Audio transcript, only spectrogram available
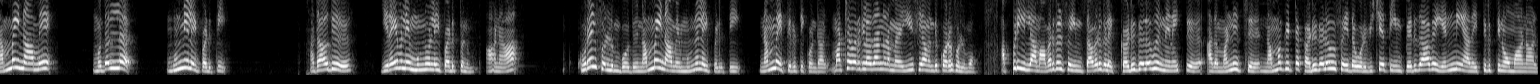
நம்மை நாமே முதல்ல முன்னிலைப்படுத்தி அதாவது இறைவனை முன்னிலைப்படுத்தணும். ஆனால் குறை சொல்லும்போது நம்மை நாமே முன்னிலைப்படுத்தி நம்மை திருத்தி கொண்டால் மற்றவர்களை தான் நம்ம ஈஸியாக வந்து குறை சொல்லுவோம். அப்படி இல்லாமல் அவர்கள் செய்யும் தவறுகளை கடுகளவு நினைத்து அதை மன்னித்து நம்மக்கிட்ட கடுகளவு செய்த ஒரு விஷயத்தையும் பெரிதாக எண்ணி அதை திருத்தினோமானால்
